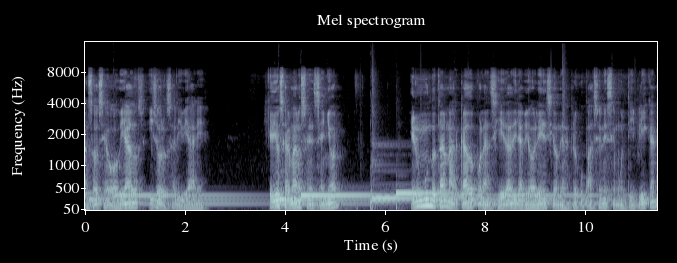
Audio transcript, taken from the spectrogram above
cansados y agobiados, y yo los aliviaré. Queridos hermanos en el Señor, en un mundo tan marcado por la ansiedad y la violencia, donde las preocupaciones se multiplican,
